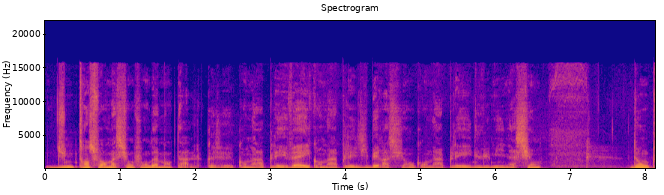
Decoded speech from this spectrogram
d'une transformation fondamentale que- qu'on a appelée éveil, qu'on a appelée libération, qu'on a appelée illumination. Donc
